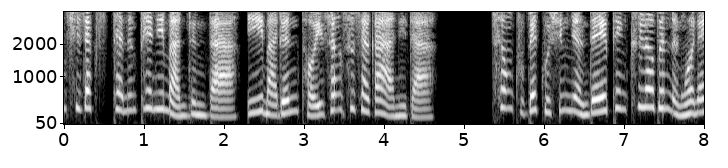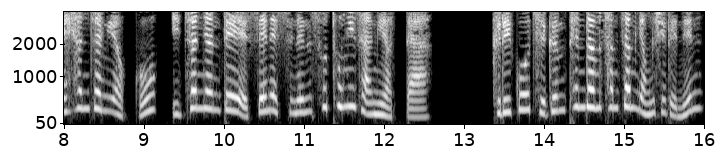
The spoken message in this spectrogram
팬덤 시작 스타는 팬이 만든다. 이 말은 더 이상 수사가 아니다. 1990년대의 팬클럽은 응원의 현장이었고 2000년대 SNS는 소통의 장이었다. 그리고 지금 팬덤 3.0 시대는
